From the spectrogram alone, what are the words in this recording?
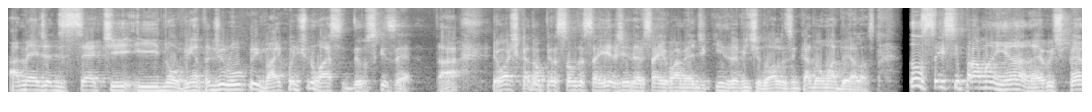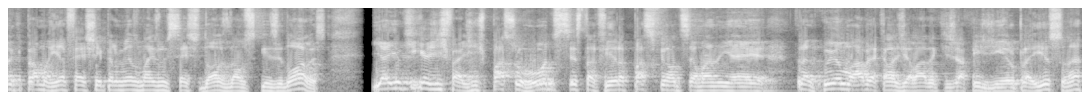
a média de 7,90 de lucro e vai continuar, se Deus quiser. Tá? Eu acho que cada operação dessa aí a gente deve sair uma média de 15 a 20 dólares em cada uma delas. Não sei se para amanhã, né? Eu espero que para amanhã feche aí pelo menos mais uns 7 dólares, dá uns 15 dólares. E aí o que, que a gente faz? A gente passa o rodo, sexta-feira, passa o final de semana é, tranquilo, abre aquela gelada que já fez dinheiro para isso, né?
